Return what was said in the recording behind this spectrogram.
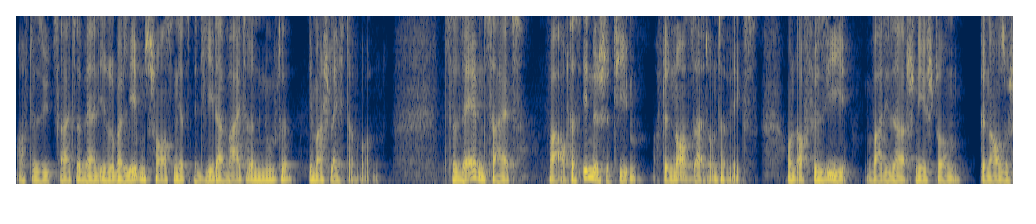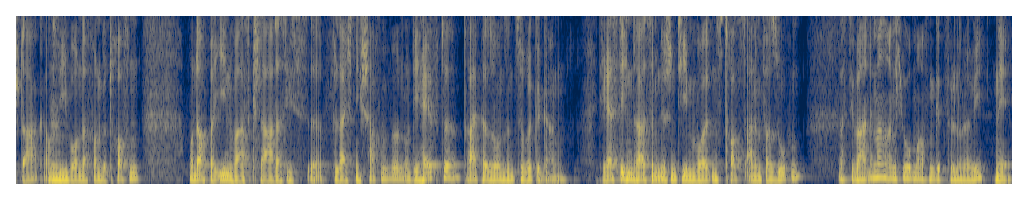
auf der Südseite, während ihre Überlebenschancen jetzt mit jeder weiteren Minute immer schlechter wurden. Zur selben Zeit war auch das indische Team auf der Nordseite unterwegs und auch für sie war dieser Schneesturm genauso stark. Auch sie wurden davon getroffen und auch bei ihnen war es klar, dass sie es äh, vielleicht nicht schaffen würden und die Hälfte, drei Personen sind zurückgegangen. Die restlichen drei aus dem indischen Team wollten es trotz allem versuchen Was, die waren immer noch nicht oben auf dem Gipfel, oder wie? Nee,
